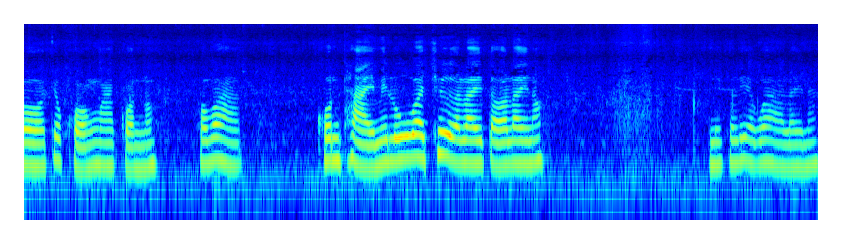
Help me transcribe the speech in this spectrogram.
รอเจ้าของมาก่อนเนาะเพราะว่าคนถ่ายไม่รู้ว่าชื่ออะไรต่ออะไรเนาะอันนี่เขาเรียกว่าอะไรนะ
